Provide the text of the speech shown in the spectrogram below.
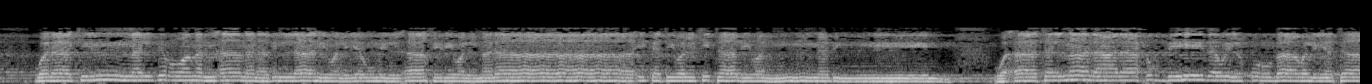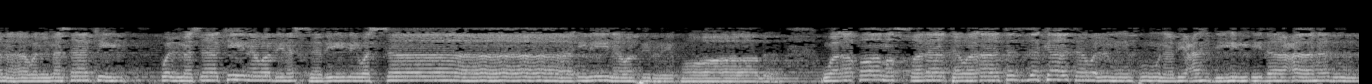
ولكن البر من آمن بالله واليوم الآخر والملائكة والكتاب والنبيين وآتى المال على حبه ذوي القربى واليتامى والمساكين والمساكين وابن السبيل والسائلين وفي الرقاب وأقام الصلاة وآتى الزكاة والموفون بعهدهم إذا عاهدوا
